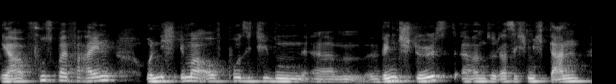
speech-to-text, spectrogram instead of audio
ja, Fußballverein und nicht immer auf positiven ähm, Wind stößt, ähm, sodass ich mich dann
